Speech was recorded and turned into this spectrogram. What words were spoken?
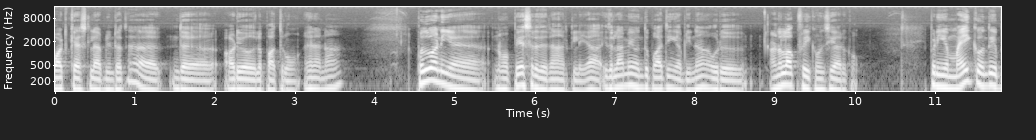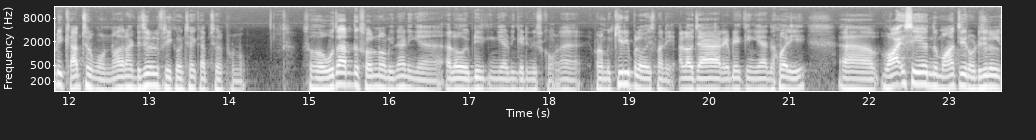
பாட்காஸ்ட்டில் அப்படின்றத இந்த ஆடியோ இதில் பார்த்துருவோம். என்னென்னா பொதுவாக நீங்கள் நம்ம பேசுகிறது என்ன இருக்கு இல்லையா? இதெல்லாமே வந்து பார்த்தீங்க அப்படின்னா ஒரு அனலாக் ஃப்ரீக்வன்சியாக இருக்கும். இப்போ நீங்கள் மைக் வந்து எப்படி கேப்சர் பண்ணணும் அதெல்லாம் டிஜிட்டல் ஃப்ரீக்வன்சியாக கேப்சர் பண்ணணும். ஸோ உதாரணத்துக்கு சொல்லணும் அப்படின்னா நீங்கள் ஹலோ எப்படி இருக்கீங்க? அப்படின்னு கேட்டிங்கன்னு வச்சுக்கோங்களேன். இப்போ நம்ம கீரிப்பில் வாய்ஸ் மாதிரி ஹலோ ஜார் எப்படி இருக்கீங்க? அந்த மாதிரி வாய்ஸையே வந்து மாற்றிடும் டிஜிட்டல்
